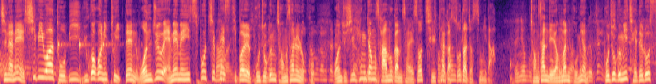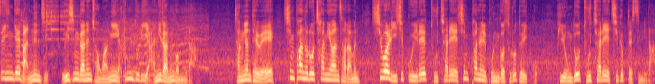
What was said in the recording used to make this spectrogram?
지난해 12와 도비 6억 원이 투입된 원주 MMA 스포츠 페스티벌 보조금 정산을 놓고 원주시 행정사무감사에서 질타가 쏟아졌습니다. 정산 내역만 보면 보조금이 제대로 쓰인 게 맞는지 의심 가는 정황이 한둘이 아니라는 겁니다. 작년 대회에 심판으로 참여한 사람은 10월 29일에 두 차례 심판을 본 것으로 돼 있고 비용도 두 차례 지급됐습니다.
